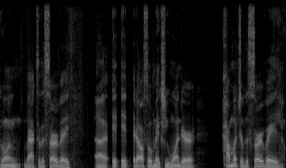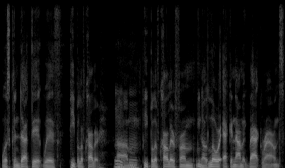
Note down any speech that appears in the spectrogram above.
going back to the survey, uh, it, it, it also makes you wonder how much of the survey was conducted with people of color, um, Mhm. people of color from you know lower economic backgrounds,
